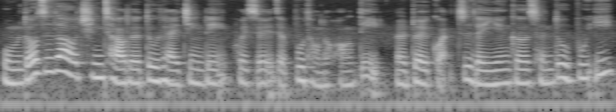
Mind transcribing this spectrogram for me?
我们都知道，清朝的渡台禁令会随着不同的皇帝而对管制的严格程度不一，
